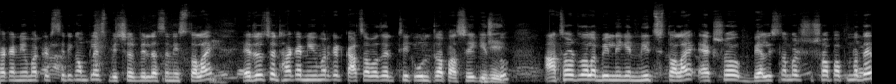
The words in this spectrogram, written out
Dhaka new market city complex Biswas বিল্ডার্সের নিচতলায়। এটা হচ্ছে ঢাকা নিউ মার্কেট কাঁচা বাজার ঠিক উল্টা পাশেই কিন্তু। আঠারো তলা বিল্ডিং এর নিচ তলায় একশো বিয়াল্লিশ নম্বর শপ আপনাদের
